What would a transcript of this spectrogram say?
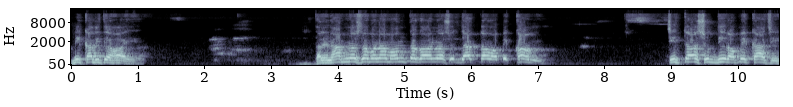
দীক্ষা দিতে হয়। তাহলে নাম্ন শ্রবণ মন্ত্রকর্ণ শুদ্ধার্থম অপেক্ষম। চিত্ত শুদ্ধির অপেক্ষা আছে।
